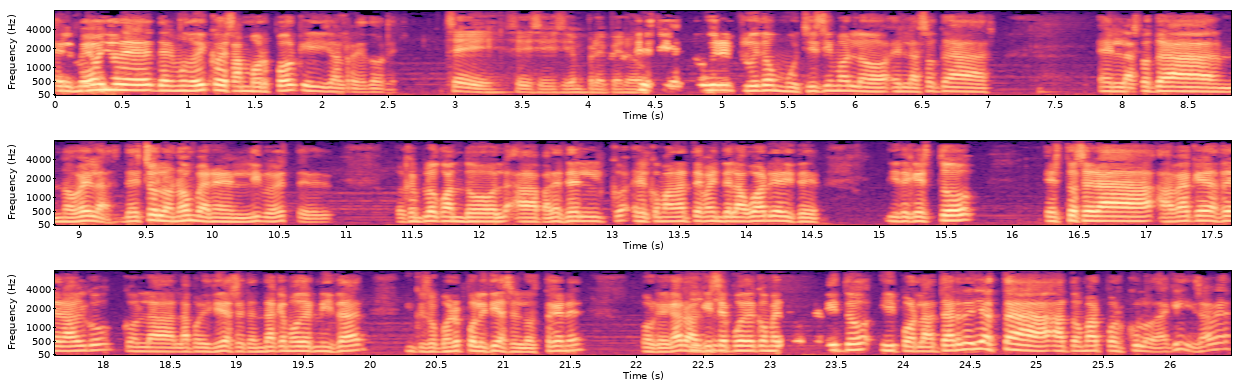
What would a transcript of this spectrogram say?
el meollo de- del mundo disco es Amor Pork y alrededores. Sí, sí, sí, siempre, pero... Sí, sí, esto hubiera influido muchísimo en, lo- en las otras en las otras novelas. De hecho, lo nombran en el libro este. Por ejemplo, cuando aparece el, el comandante Vine de la Guardia, dice, dice que esto, esto será, habrá que hacer algo con la, la policía, se tendrá que modernizar, incluso poner policías en los trenes, porque claro, aquí se puede cometer y por la tarde ya está a tomar por culo de aquí, ¿sabes?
